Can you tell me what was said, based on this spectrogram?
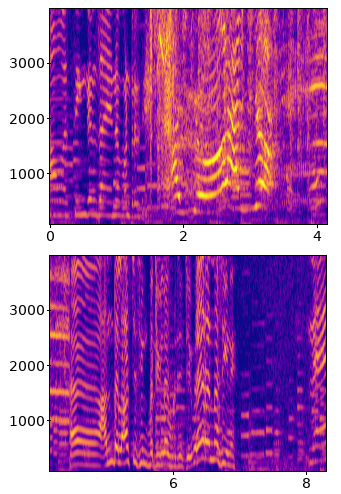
ஆமா சிங்கிள் தான் என்ன பண்றது? அஹ் அந்த லாஸ்ட் சீன் பர்டிகுலராக பிடிச்சிச்சு வேற என்ன சீனு வேற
